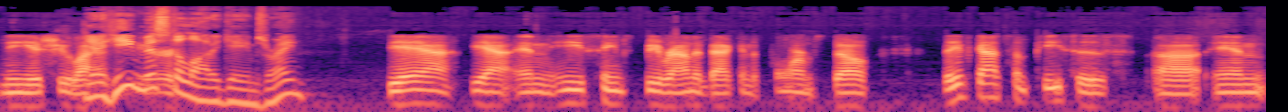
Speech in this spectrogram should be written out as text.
knee issue last yeah, he year. missed a lot of games, right? Yeah, yeah, and he seems to be rounded back into form. So they've got some pieces, uh, and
